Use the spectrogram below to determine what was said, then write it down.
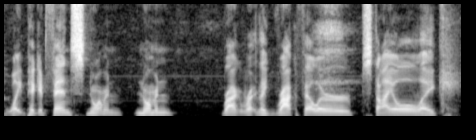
white picket fence, Norman Norman rock, rock- like Rockefeller style like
